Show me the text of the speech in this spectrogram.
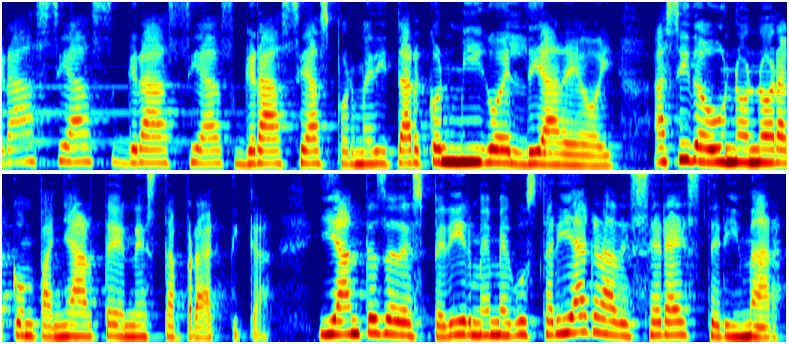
Gracias, gracias, gracias por meditar conmigo el día de hoy. Ha sido un honor acompañarte en esta práctica. Y antes de despedirme, me gustaría agradecer a Esterimar,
